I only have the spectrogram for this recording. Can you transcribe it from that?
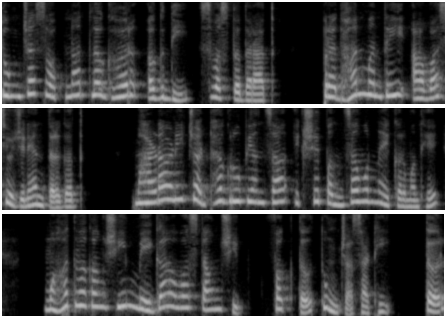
तुमच्या स्वप्नातलं घर अगदी स्वस्त दरात. प्रधानमंत्री आवास योजनेअंतर्गत. म्हाडा आणि चड्ढा ग्रुप यांचा एकशे पंचावन्न एकरमध्ये महत्वाकांक्षी मेगा आवास टाउनशिप फक्त तुमच्यासाठी. तर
